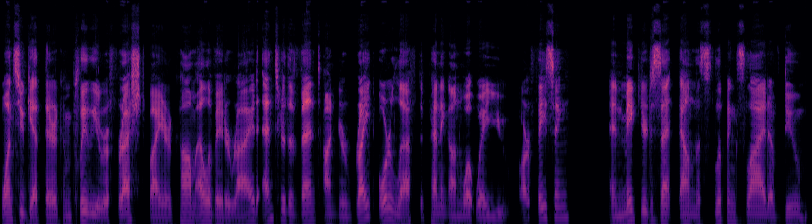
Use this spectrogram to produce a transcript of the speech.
Once you get there, completely refreshed by your calm elevator ride, enter the vent on your right or left, depending on what way you are facing, and make your descent down the slipping slide of doom.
